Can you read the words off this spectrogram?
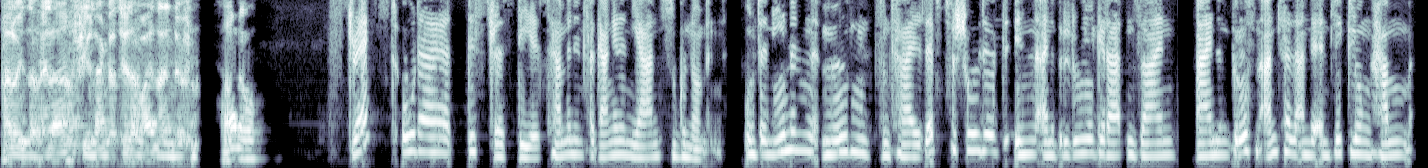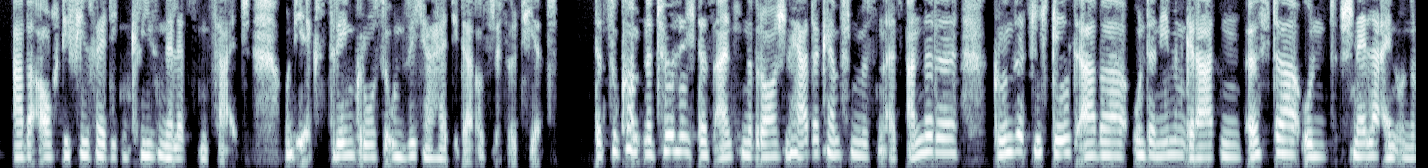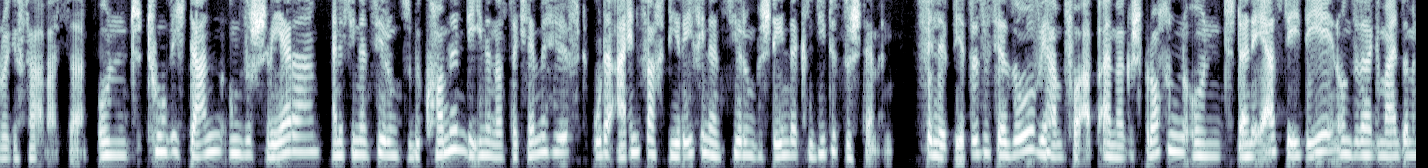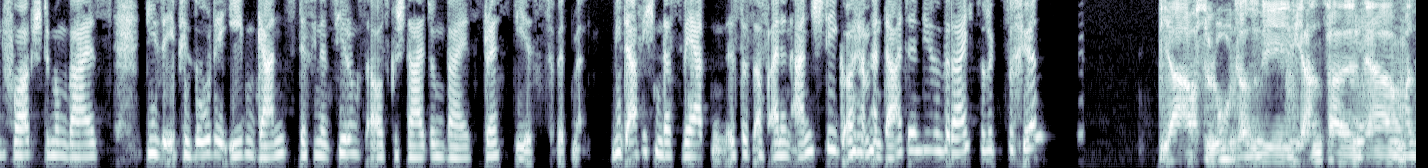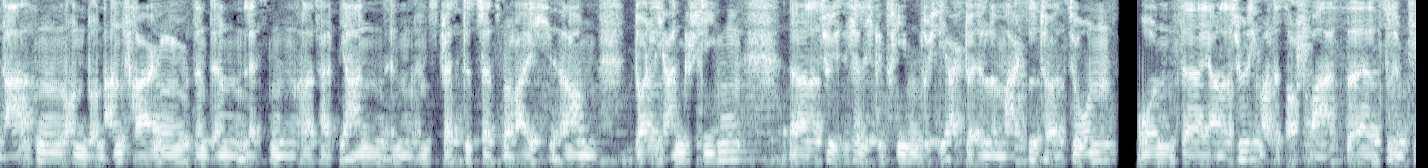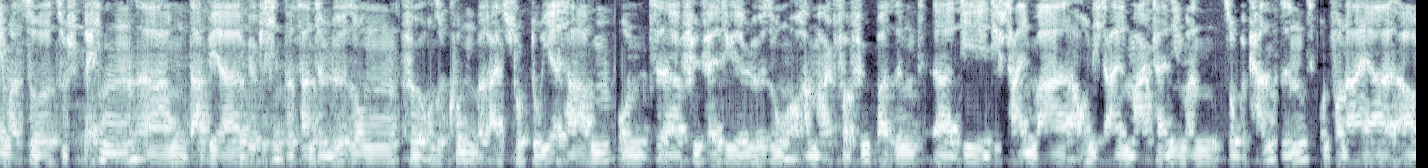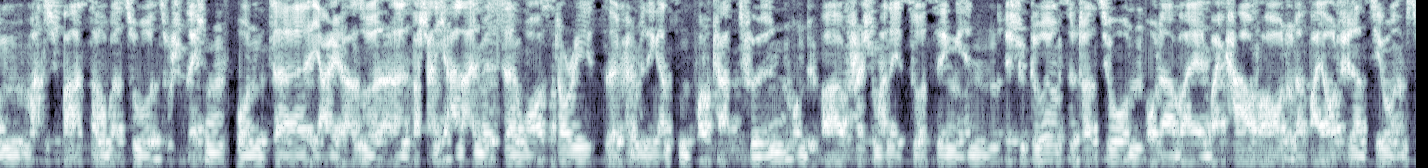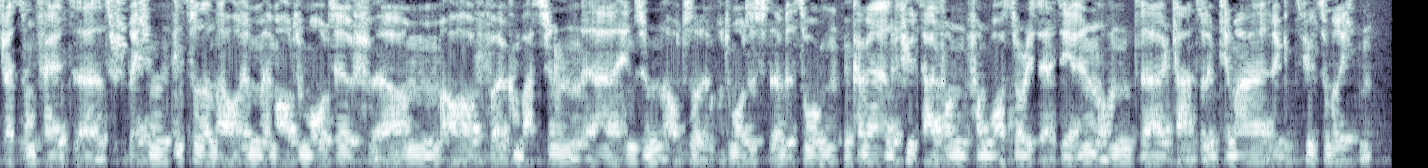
Hallo Isabella, vielen Dank, dass wir dabei sein dürfen. Hallo. Stressed oder Distressed Deals haben in den vergangenen Jahren zugenommen. Unternehmen mögen zum Teil selbstverschuldet in eine Bredouille geraten sein. Einen großen Anteil an der Entwicklung haben aber auch die vielfältigen Krisen der letzten Zeit und die extrem große Unsicherheit, die daraus resultiert. Dazu kommt natürlich, dass einzelne Branchen härter kämpfen müssen als andere. Grundsätzlich gilt aber, Unternehmen geraten öfter und schneller in unruhige Fahrwasser und tun sich dann umso schwerer, eine Finanzierung zu bekommen, die ihnen aus der Klemme hilft oder einfach die Refinanzierung bestehender Kredite zu stemmen. Philipp, jetzt ist es ja so, wir haben vorab einmal gesprochen und deine erste Idee in unserer gemeinsamen Vorabstimmung war es, diese Episode eben ganz der Finanzierungsausgestaltung bei Stress Deals zu widmen. Wie darf ich denn das werten? Ist das auf einen Anstieg eurer Mandate in diesem Bereich zurückzuführen? Ja, absolut. Also die, die Anzahl der Mandaten und, und Anfragen sind in den letzten anderthalb Jahren im, im Stress-Distress-Bereich ähm, deutlich angestiegen. Äh, natürlich sicherlich getrieben durch die aktuelle Marktsituation. Und äh, ja, natürlich macht es auch Spaß, äh, zu dem Thema zu, zu sprechen, ähm, da wir wirklich interessante Lösungen für unsere Kunden bereits strukturiert haben und äh, vielfältige Lösungen auch am Markt verfügbar sind, äh, die, die scheinbar auch nicht allen Marktteilnehmern so bekannt sind. Und von daher ähm, macht es Spaß, darüber zu, zu sprechen. Und äh, ja, also äh, wahrscheinlich allein mit äh, War Stories äh, können wir den ganzen Podcast füllen und über Fresh Money Sourcing in Restrukturierungssituationen oder bei, bei Carve-out oder Buyout-Finanzierung im Stressumfeld äh, zu sprechen, insbesondere auch im, im Automotive, ähm, auch auf äh, Combustion äh, Engine Auto, Automotive äh, bezogen. Wir können ja eine Vielzahl von, von War Stories erzählen und äh, klar, zu dem Thema äh, gibt es viel zu berichten.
